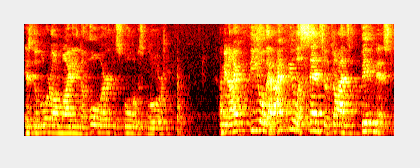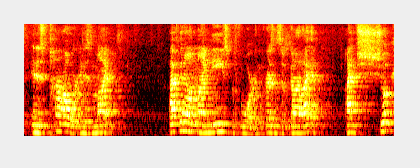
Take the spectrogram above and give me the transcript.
Is the Lord Almighty, and the whole earth is full of His glory. I mean, I feel that. I feel a sense of God's bigness and His power and His might. I've been on my knees before in the presence of God. I have, I have shook.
